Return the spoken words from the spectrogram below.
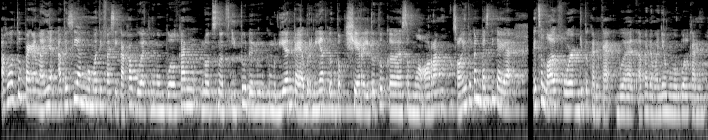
Aku tuh pengen nanya apa sih yang memotivasi kakak buat mengumpulkan notes-notes itu dan kemudian kayak berniat untuk share itu tuh ke semua orang. Soalnya itu kan pasti kayak it's a lot of work gitu kan kak buat apa namanya mengumpulkan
